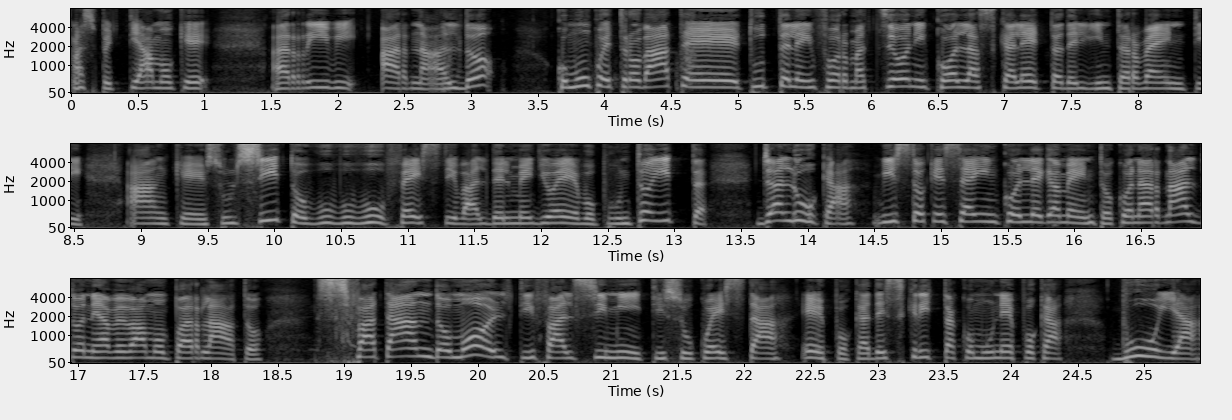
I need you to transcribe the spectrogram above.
Aspettiamo che arrivi Arnaldo. Comunque trovate tutte le informazioni con la scaletta degli interventi anche sul sito www.festivaldelmedioevo.it. Gianluca, visto che sei in collegamento con Arnaldo, ne avevamo parlato sfatando molti falsi miti su questa epoca, descritta come un'epoca buia,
